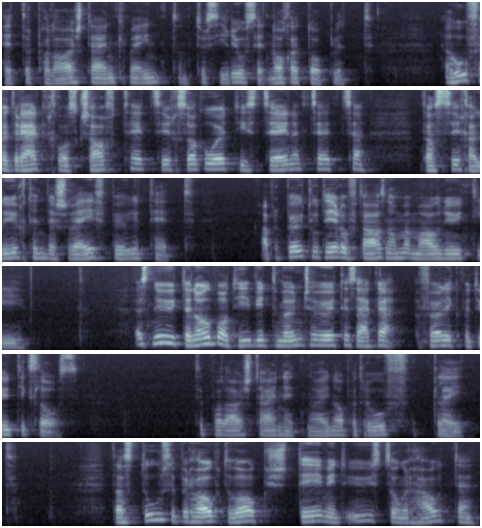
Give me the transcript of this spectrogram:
hat der Polarstein gemeint und der Sirius hat nachgedoppelt. Ein Haufen Dreck, der es geschafft hat, sich so gut in Szene zu setzen, dass sich ein leuchtender Schweif gebildet hat. Aber bild du dir auf das noch mal nichts ein. Ein Nichts, ein Nobody, wie die Menschen würden sagen, völlig bedeutungslos. Der Polarstein hat noch einen oben drauf gelegt. Dass du es überhaupt wagst, dich mit uns zu unterhalten.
